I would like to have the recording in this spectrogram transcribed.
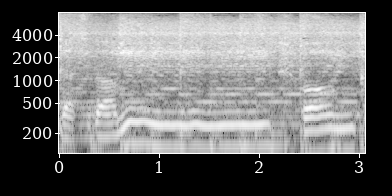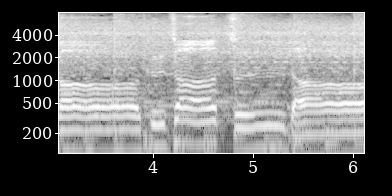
雑談。本格雑談。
